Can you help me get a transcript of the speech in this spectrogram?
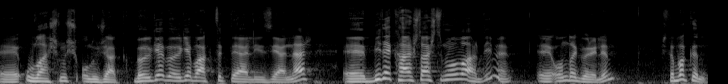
e, ulaşmış olacak. Bölge bölge baktık değerli izleyenler. E, bir de karşılaştırma var değil mi? E, onu da görelim. İşte bakın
